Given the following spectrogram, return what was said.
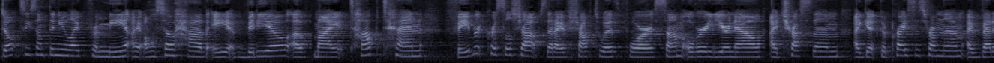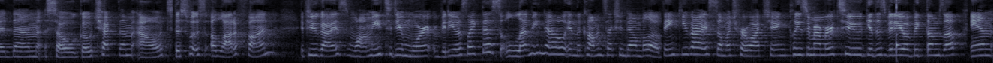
don't see something you like from me, I also have a video of my top 10 favorite crystal shops that I've shopped with for some over a year now. I trust them. I get good prices from them. I vetted them. So go check them out. This was a lot of fun. If you guys want me to do more videos like this, let me know in the comment section down below. Thank you guys so much for watching. Please remember to give this video a big thumbs up and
